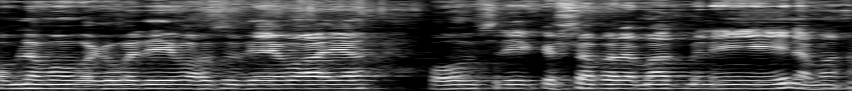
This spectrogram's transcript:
ॐ नमो भगवते वासुदेवाय ॐ श्रीकृष्णपरमात्मने नमः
